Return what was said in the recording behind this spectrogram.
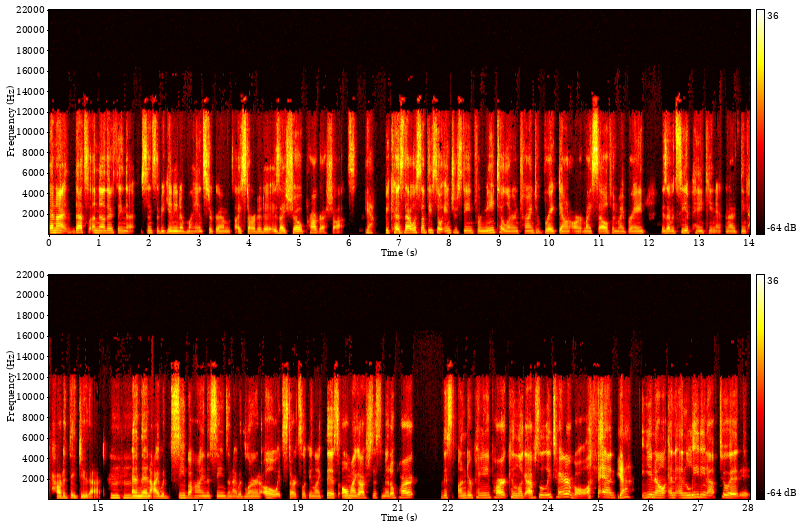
And I that's another thing that since the beginning of my Instagram, I started it is I show progress shots. Because that was something so interesting for me to learn trying to break down art myself in my brain is I would see a painting and I would think, how did they do that? Mm-hmm. And then I would see behind the scenes and I would learn, oh, it starts looking like this. Oh my gosh, this middle part, this underpainting part can look absolutely terrible. and yeah, you know, and and leading up to it, it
